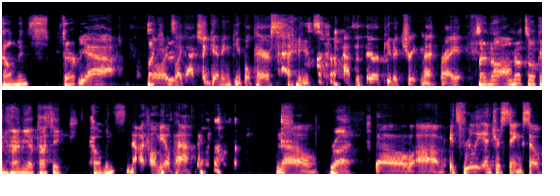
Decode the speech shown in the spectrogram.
helminth therapy? Yeah so it's like actually giving people parasites as a therapeutic treatment, right? So not um, we're not talking homeopathic helminths. Not homeopathic. no. Right. So um, it's really interesting. So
